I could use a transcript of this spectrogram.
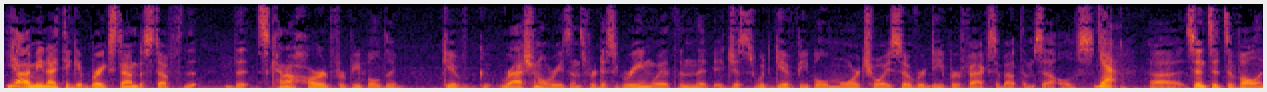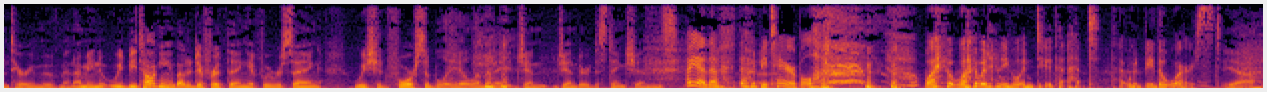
yeah, I mean, I think it breaks down to stuff that that's kind of hard for people to give g- rational reasons for disagreeing with, and that it just would give people more choice over deeper facts about themselves. Yeah. Uh, since it's a voluntary movement. I mean, we'd be talking about a different thing if we were saying we should forcibly eliminate gen- gender distinctions. Oh yeah, that that would be terrible. why why would anyone do that? That would be the worst. Yeah.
